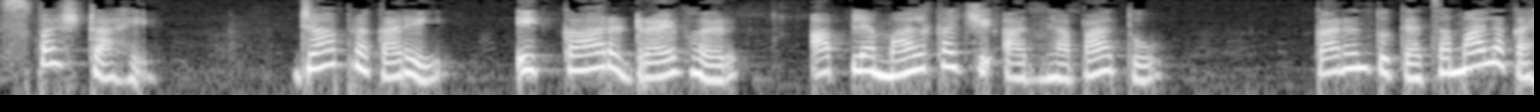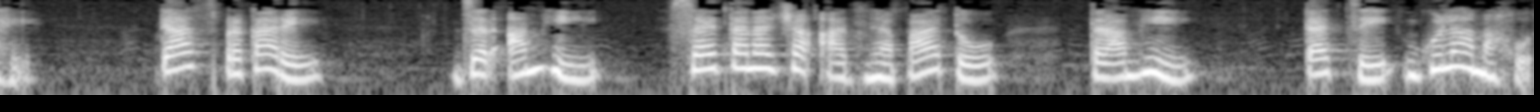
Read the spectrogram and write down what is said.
स्पष्ट आहे. ज्या प्रकारे एक कार ड्रायव्हर आपल्या मालकाची आज्ञा पाळतो कारण तो त्याचा मालक आहे. त्याच प्रकारे जर आम्ही सैतानाच्या आज्ञा पाळतो तर आम्ही त्याचे गुलाम आहोत.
